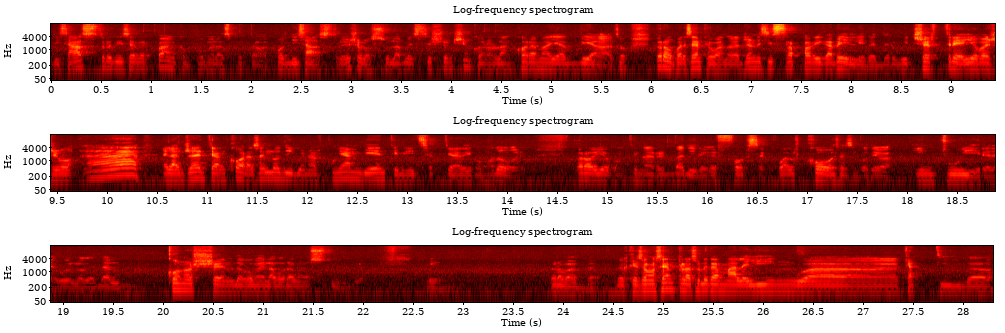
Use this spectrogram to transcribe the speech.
disastro di Cyberpunk un po' me l'aspettavo, un po' disastro, io ce l'ho sulla PlayStation 5 non l'ho ancora mai avviato, però per esempio quando la gente si strappava i capelli per The Witcher 3 io facevo ah e la gente ancora se lo dico in alcuni ambienti mi inizia a tirare i pomodori. Però io continuo a ribadire che forse qualcosa si poteva intuire da quello che dal conoscendo come lavora uno studio. Quindi però vabbè, perché sono sempre la solita malelingua cattiva,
